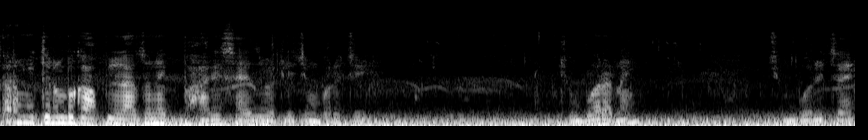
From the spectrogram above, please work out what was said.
तर मित्रांनो बघा आपल्याला अजून एक भारी साईज भेटली चिंबोरीची. चिंबोरा नाही चिंबोरीच आहे.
